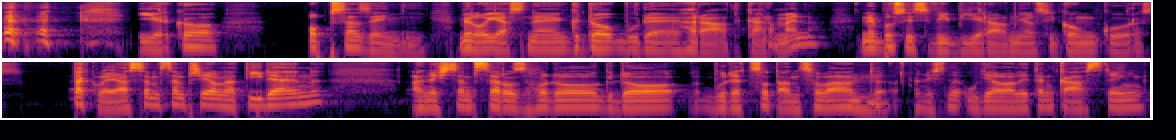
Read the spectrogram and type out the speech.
Jirko, obsazení. Bylo jasné, kdo bude hrát Carmen? Nebo jsi vybíral, měl si konkurs? Takhle, já jsem sem přijel na týden a než jsem se rozhodl, kdo bude co tancovat, mm-hmm. než jsme udělali ten casting,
